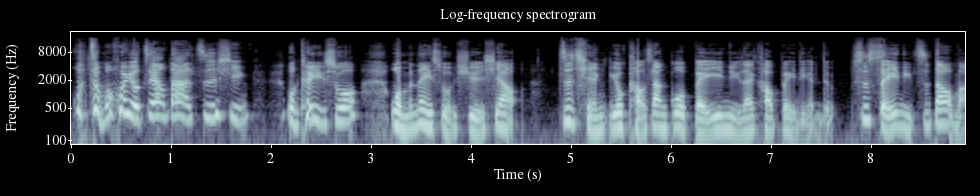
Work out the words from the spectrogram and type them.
我怎么会有这样大的自信？我可以说，我们那所学校之前有考上过北一女来考北联的是谁？你知道吗？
